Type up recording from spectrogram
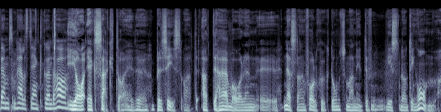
vem som helst egentligen kunde ha Ja, exakt. Va? Precis. Va? Att, att det här var en, eh, nästan en folksjukdom som man inte visste någonting om. Va?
